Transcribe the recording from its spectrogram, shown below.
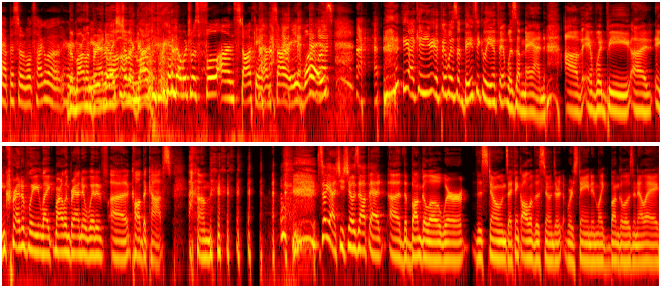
episode, we'll talk about her The Marlon weird Brando? relationship Oh with God. Marlon Brando, which was full on stalking. I'm sorry, it was. yeah, can you? If it was a basically, if it was a man, um, it would be uh, incredibly like Marlon Brando would have uh, called the cops. Um, so yeah, she shows up at uh, the bungalow where the Stones, I think all of the Stones are were staying in like bungalows in LA.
